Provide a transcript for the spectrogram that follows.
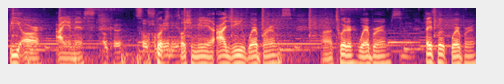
B R I M S. Okay. Social Of course, media? social media, IG, Wearbrims, uh, Twitter, Wearbrims, Facebook, Wearbrims.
